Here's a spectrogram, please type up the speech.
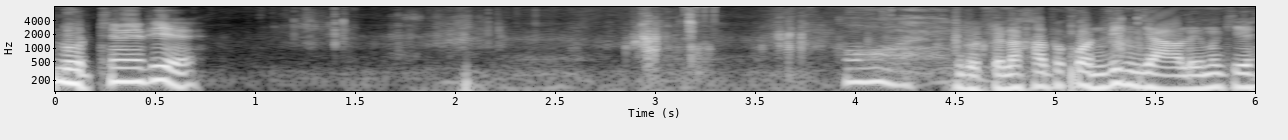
หลุดใช่ไหมพี่ โอ้ยหลุดไปแล้วครับทุกคนวิ่งยาวเลยเมื่อกี้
